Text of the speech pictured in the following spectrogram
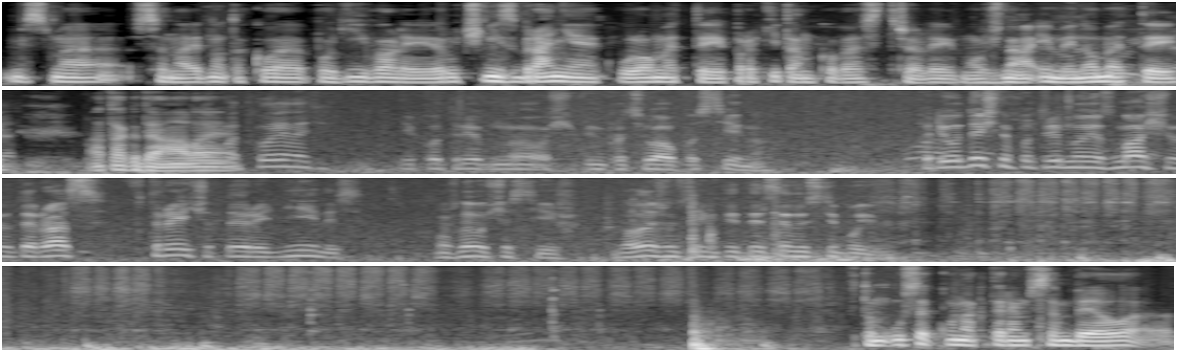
my jsme se na jedno takové podívali. Ruční zbraně, kulomety, protitankové střely, možná i minomety a tak dále. Je potřebno, aby pracoval postійно. Періодично потрібно її змащувати раз в 3-4 дні десь, можливо частіше, в залежності від інтенсивності бою. tom úseku, na kterém jsem byl,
